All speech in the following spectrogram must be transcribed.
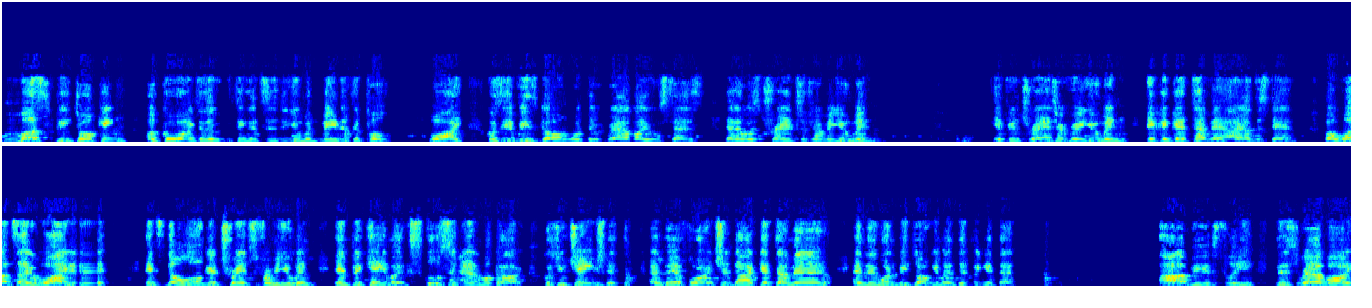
must be talking according to the thing that says the human made it to pull. Why? Because if he's going with the rabbi who says that it was transferred from a human, if you transfer from a human, it could get tameh. I understand. But once I widened it, it's no longer transferred from a human. It became an exclusive animal collar because you changed it, and therefore it should not get tameh, and they wouldn't be talking about dipping it then. Obviously, this rabbi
